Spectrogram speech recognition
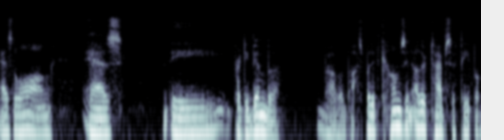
as long as the pratibimba bhava bhas. but it comes in other types of people.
